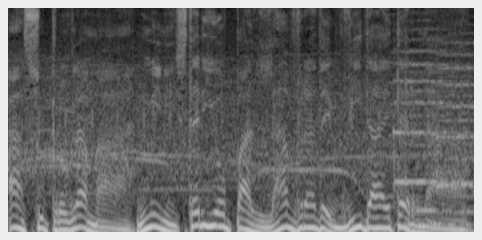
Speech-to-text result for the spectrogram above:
a su programa Ministerio Palabra de Vida Eterna.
